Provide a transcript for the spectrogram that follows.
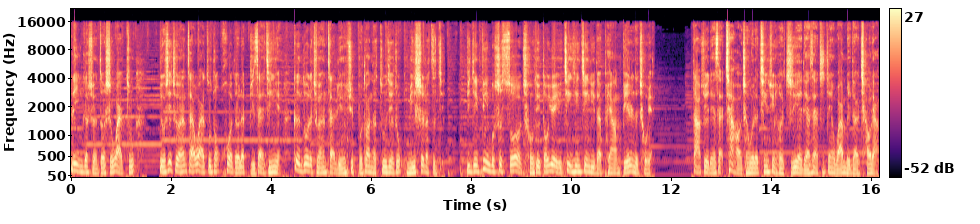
另一个选择是外租。有些球员在外租中获得了比赛经验，更多的球员在连续不断的租借中迷失了自己。毕竟，并不是所有球队都愿意尽心尽力地培养别人的球员。大学联赛恰好成为了青训和职业联赛之间完美的桥梁。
